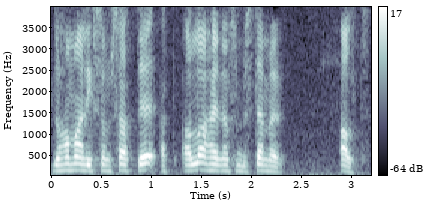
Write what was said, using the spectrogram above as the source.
då har man liksom satt det att Allah är den som bestämmer allt.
